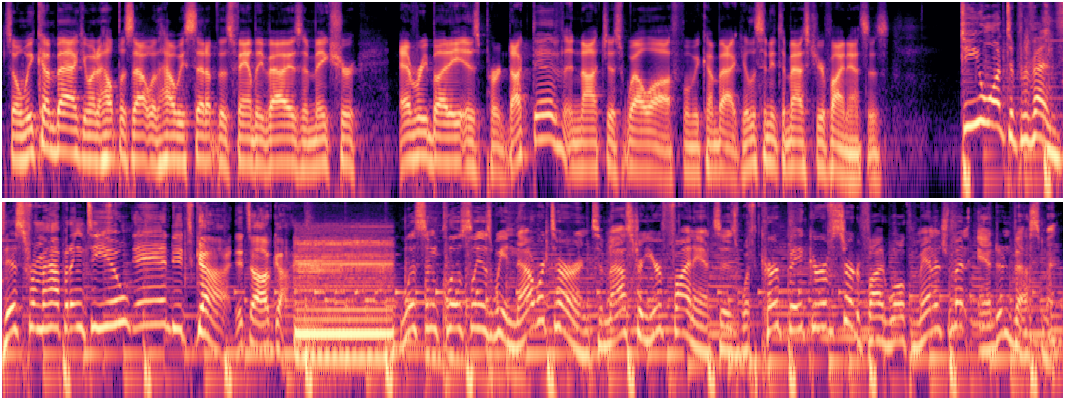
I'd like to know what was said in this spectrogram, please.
So when we come back, you want to help us out with how we set up those family values and make sure everybody is productive and not just well off when we come back. You're listening to Master Your Finances. Do you want to prevent this from happening to you? And it's gone. It's all gone. Listen closely as we now return to Master Your Finances with Kurt Baker of Certified Wealth Management and Investment.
